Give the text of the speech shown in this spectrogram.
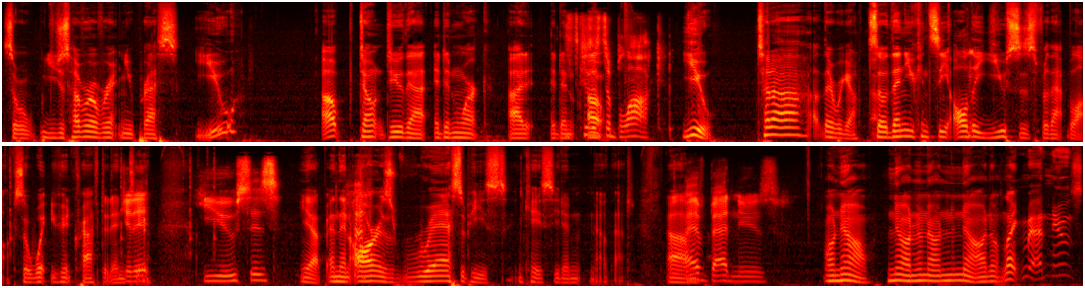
So you just hover over it and you press U. Oh, don't do that. It didn't work. Uh, it didn't. because oh, it's a block. U. Ta-da! There we go. So Oh. then you can see all the uses for that block. So what you can craft it into. Get it? Uses. Yep. And then R is recipes, in case you didn't know that. Um, I have bad news. Oh no, no, no, no, no, no! I don't like bad news.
